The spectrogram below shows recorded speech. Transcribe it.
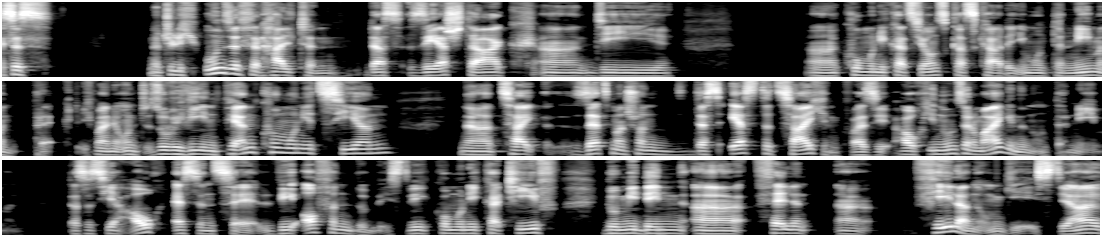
es ist natürlich unser Verhalten, das sehr stark äh, die äh, Kommunikationskaskade im Unternehmen prägt. Ich meine, und so wie wir intern kommunizieren, äh, setzt man schon das erste Zeichen quasi auch in unserem eigenen Unternehmen. Das ist ja auch essentiell, wie offen du bist, wie kommunikativ du mit den äh, Fällen, äh, Fehlern umgehst, ja,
